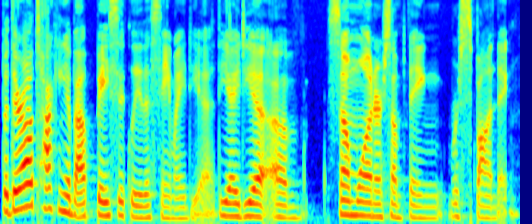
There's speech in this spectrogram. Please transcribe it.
But they're all talking about basically the same idea the idea of someone or something responding.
